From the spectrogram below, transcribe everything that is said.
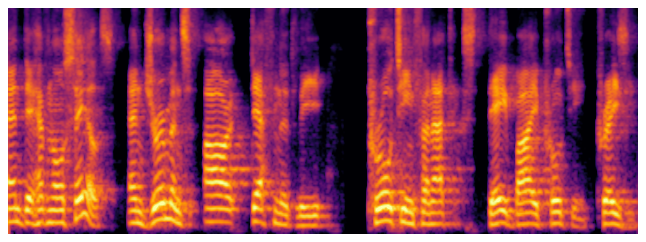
and they have no sales. And Germans are definitely protein fanatics. They buy protein, crazy.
